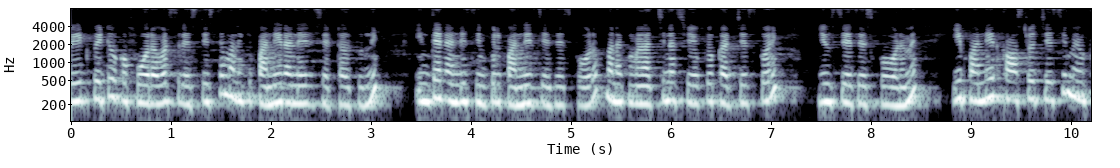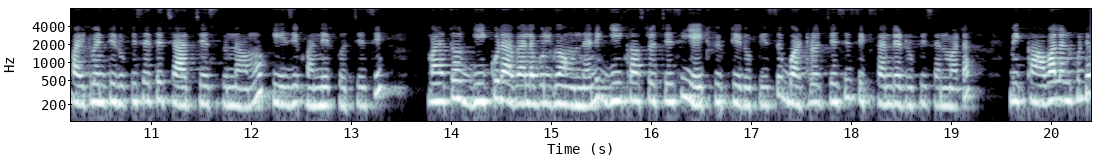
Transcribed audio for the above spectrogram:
వెయిట్ పెట్టి ఒక ఫోర్ అవర్స్ రెస్ట్ ఇస్తే మనకి పన్నీర్ అనేది సెట్ అవుతుంది. ఇంతేనండి సింపుల్ పన్నీర్ చేసేసుకోవడం. మనకు నచ్చిన షేప్లో కట్ చేసుకొని యూస్ చేసేసుకోవడమే. ఈ పన్నీర్ కాస్ట్ వచ్చేసి మేము ఫైవ్ ట్వంటీ రూపీస్ అయితే ఛార్జ్ చేస్తున్నాము. కేజీ పన్నీర్కి వచ్చేసి. మనతో గీ కూడా అవైలబుల్గా ఉందండి. గీ కాస్ట్ వచ్చేసి ఎయిట్ ఫిఫ్టీ రూపీస్ బటర్ వచ్చేసి సిక్స్ హండ్రెడ్ రూపీస్ అనమాట మీకు కావాలనుకుంటే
